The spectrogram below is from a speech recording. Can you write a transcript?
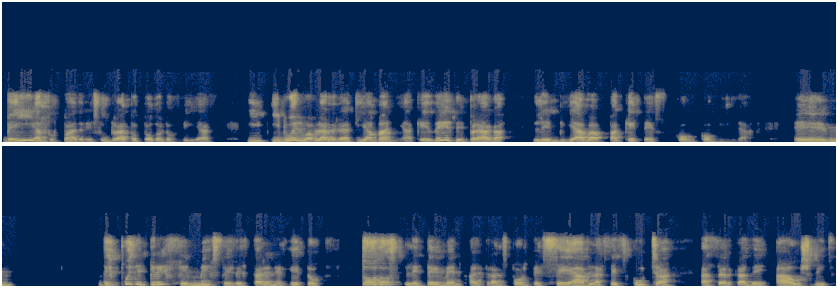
veía a sus padres un rato todos los días. Y, vuelvo a hablar de la tía Maña, que desde Praga le enviaba paquetes con comida. Em, después de 13 meses de estar en el gueto, todos le temen al transporte. Se habla, se escucha acerca de Auschwitz.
